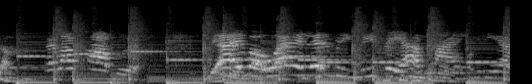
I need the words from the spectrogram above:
แยะเลยเหรอพี่ไอ้บอกว่าให้เล่นวิ่งนี่เตะทำไมพี่ไอ้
